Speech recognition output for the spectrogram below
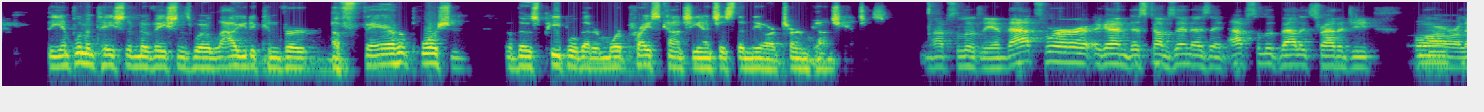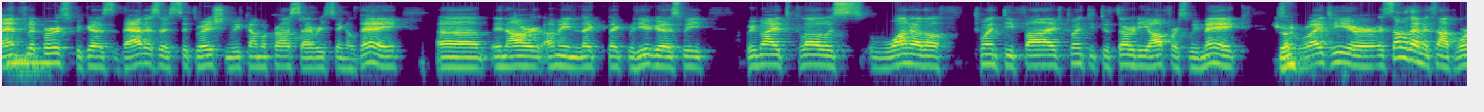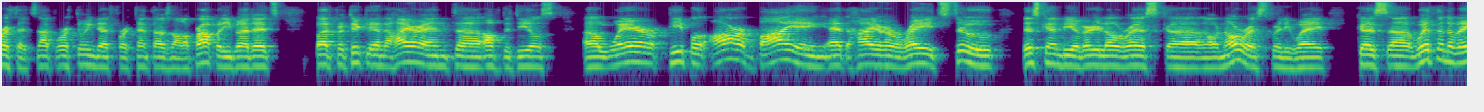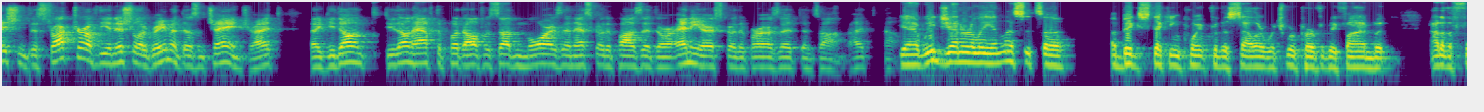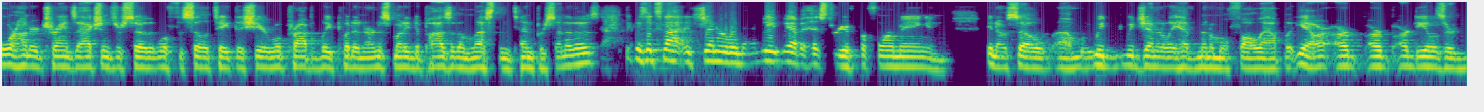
the implementation of novations will allow you to convert a fair portion of those people that are more price conscientious than they are term conscientious. Absolutely. And that's where, again, this comes in as an absolute valid strategy for our land flippers because that is a situation we come across every single day. Uh, in our, I mean, like like with you guys, we we might close one out of 25, 20 to 30 offers we make Sure. So right here, some of them it's not worth it. It's not worth doing that for a ten thousand dollar property, but it's but particularly on the higher end uh, of the deals uh, where people are buying at higher rates too. This can be a very low risk uh, or no risk really way because uh, with novation, the structure of the initial agreement doesn't change, right? Like you don't you don't have to put all of a sudden more as an escrow deposit or any escrow deposit and so on, right? No. Yeah, we generally, unless it's a a big sticking point for the seller, which we're perfectly fine. But out of the 400 transactions or so that we'll facilitate this year, we'll probably put an earnest money deposit on less than 10% of those because it's not, it's generally, we, we have a history of performing and, you know, so um, we, we generally have minimal fallout. But yeah, our, our, our, our deals are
